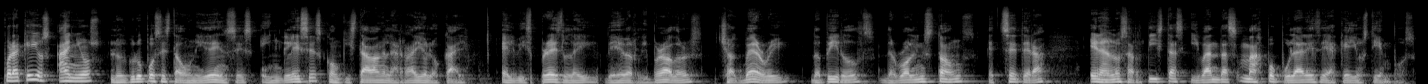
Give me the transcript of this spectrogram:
Por aquellos años, los grupos estadounidenses e ingleses conquistaban la radio local. Elvis Presley, The Everly Brothers, Chuck Berry, The Beatles, The Rolling Stones, etc., eran los artistas y bandas más populares de aquellos tiempos.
